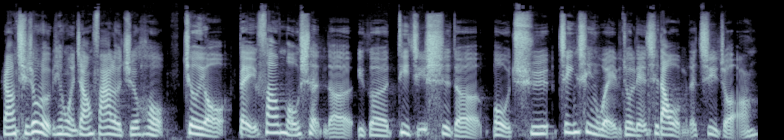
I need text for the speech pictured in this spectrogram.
然后其中有一篇文章发了之后，就有北方某省的一个地级市的某区经信委就联系到我们的记者啊。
